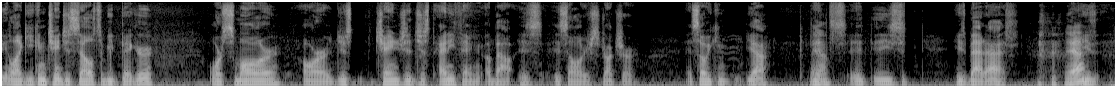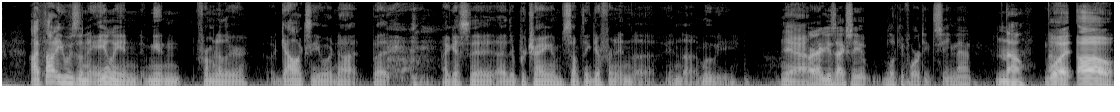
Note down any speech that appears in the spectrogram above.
like he can change his cells to be bigger or smaller or just change just anything about his his cellular structure, and so he can yeah, Yeah. It's, it, he's he's badass. Yeah. He's I thought he was an alien mutant from another galaxy or whatnot, but I guess uh, uh, they're portraying him something different in the in the movie. yeah. Are you guys actually looking forward to seeing that? No, What? Oh.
